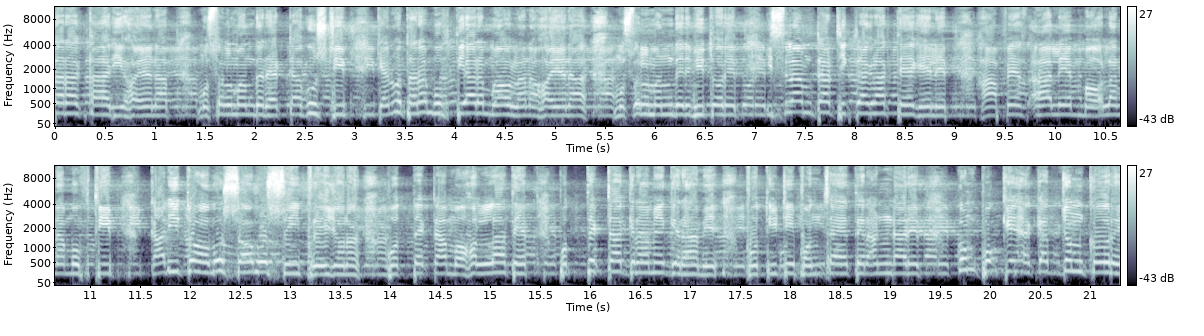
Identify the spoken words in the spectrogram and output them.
তারা কারি হয় না? মুসলমানদের একটা গোষ্ঠী কেন তারা মুফতি আর মাওলানা হয় না? মুসলমান মুসলমানদের ভিতরে ইসলামটা ঠিকঠাক রাখতে গেলে হাফেজ, আলেম, মাওলানা মুফতি কারি তো অবশ্য অবশ্যই প্রয়োজন। প্রত্যেকটা মহল্লাতে প্রত্যেকটা গ্রামে গ্রামে, প্রতিটি পঞ্চায়েতের আন্ডারে কমপক্ষে এক একজন করে।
